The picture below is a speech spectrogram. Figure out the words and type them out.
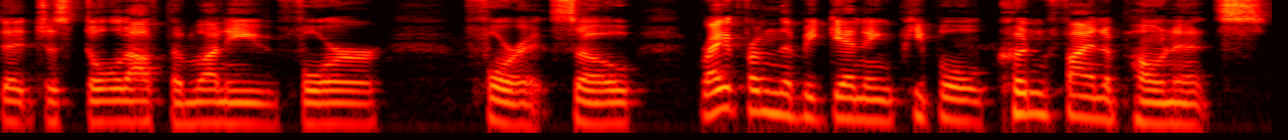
that just doled out the money for for it. So right from the beginning, people couldn't find opponents.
